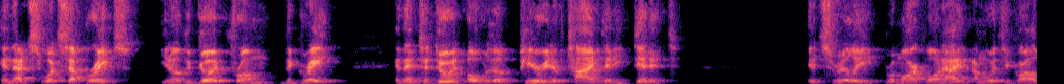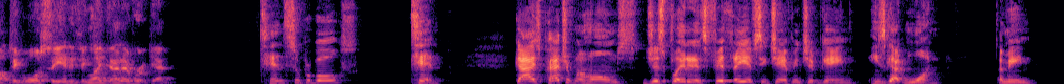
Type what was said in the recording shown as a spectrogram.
and that's what separates you know the good from the great and then to do it over the period of time that he did it it's really remarkable and I, i'm with you carl i don't think we'll see anything like that ever again 10 Super Bowls? 10. Guys, Patrick Mahomes just played in his fifth AFC championship game. He's got one. I mean,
